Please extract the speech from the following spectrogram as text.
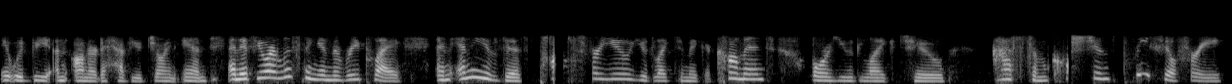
It would be an honor to have you join in. And if you are listening in the replay and any of this pops for you, you'd like to make a comment or you'd like to ask some questions, please feel free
